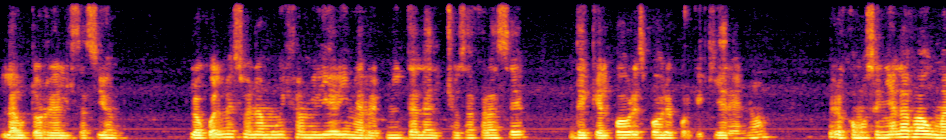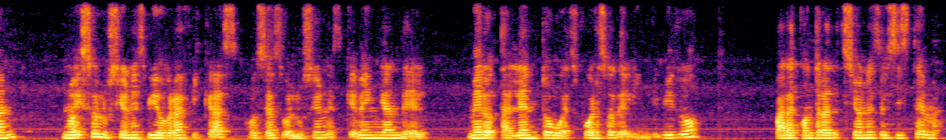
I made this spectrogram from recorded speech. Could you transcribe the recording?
la autorrealización, lo cual me suena muy familiar y me remite a la dichosa frase de que el pobre es pobre porque quiere, ¿no? Pero como señala Bauman, no hay soluciones biográficas, o sea, soluciones que vengan del mero talento o esfuerzo del individuo para contradicciones del sistema.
